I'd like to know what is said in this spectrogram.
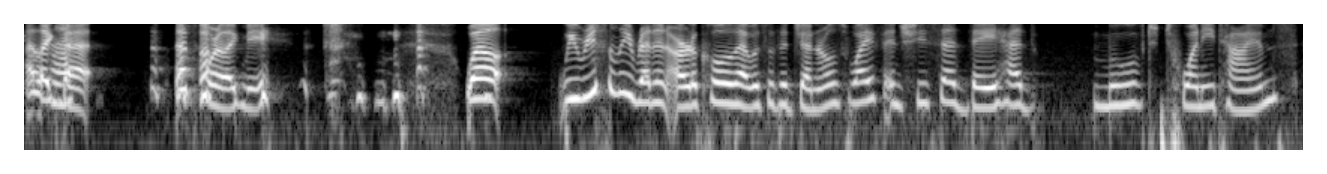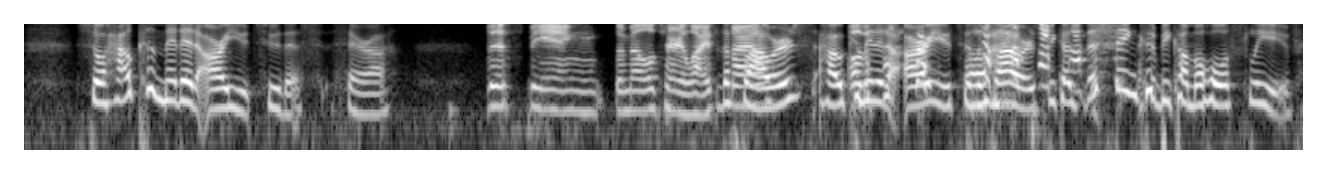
I like that. That's more like me. well, we recently read an article that was with a general's wife, and she said they had moved 20 times. So, how committed are you to this, Sarah? This being the military lifestyle. The flowers? How Oh, committed are you to the flowers? Because this thing could become a whole sleeve.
